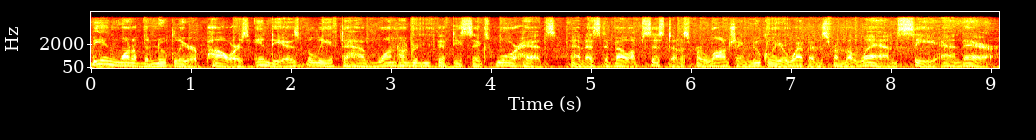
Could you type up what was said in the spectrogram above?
Being one of the nuclear powers, India is believed to have 156 warheads and has developed systems for launching nuclear weapons from the land, sea, and air.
